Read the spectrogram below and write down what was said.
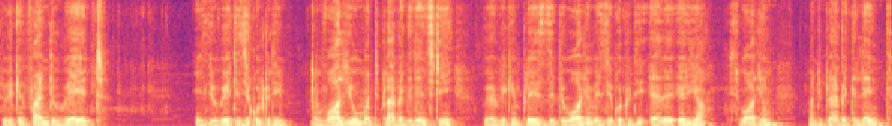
So we can find the weight is the weight is equal to the volume multiplied by the density where we can place that the volume is equal to the area this volume multiplied by the length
